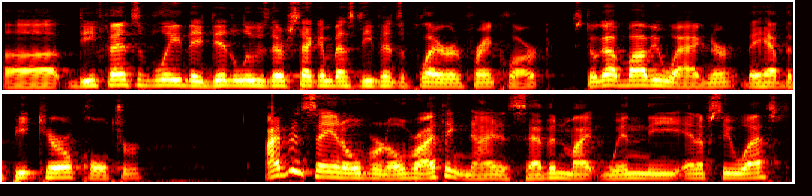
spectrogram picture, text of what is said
Uh, defensively, they did lose their second best defensive player in Frank Clark. Still got Bobby Wagner. They have the Pete Carroll culture. I've been saying over and over, I think nine and seven might win the NFC West.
